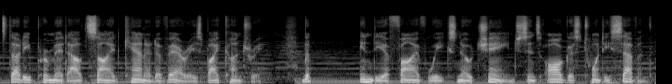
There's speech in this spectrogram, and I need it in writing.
Study permit outside Canada varies by country. But India 5 weeks no change since August 27th,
